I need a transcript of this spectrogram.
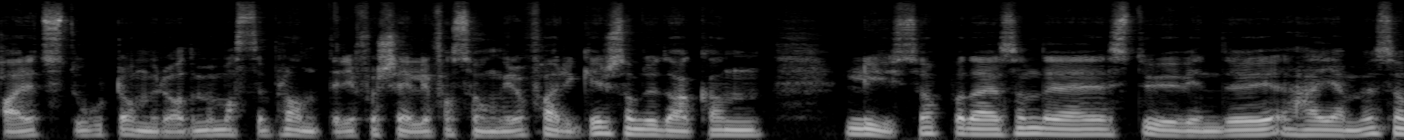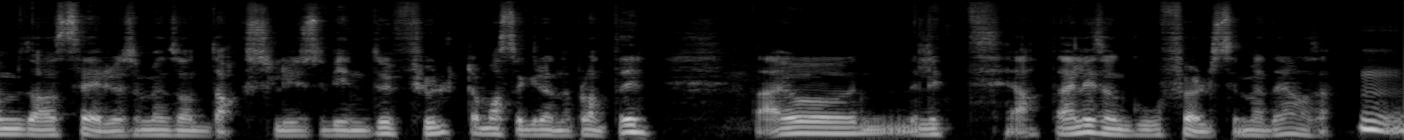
har et stort område med masse planter i forskjellige fasonger og farger som du da kan lyse opp. Og det er som det stuevinduet her hjemme som da ser ut som en sånn dagslysvindu fullt av masse grønne planter. Det er jo litt, ja, det er litt sånn god følelse med det, altså. Mm.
